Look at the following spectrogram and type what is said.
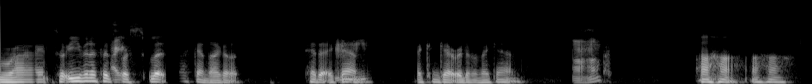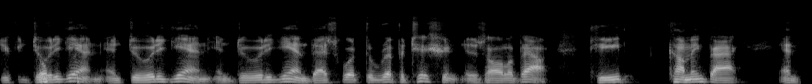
right so even if it's I- for a split second I gotta hit it again I can get rid of him again Uh huh. Uh-huh uh-huh You can do it again and do it again and do it again. That's what the repetition is all about. Keep coming back and,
